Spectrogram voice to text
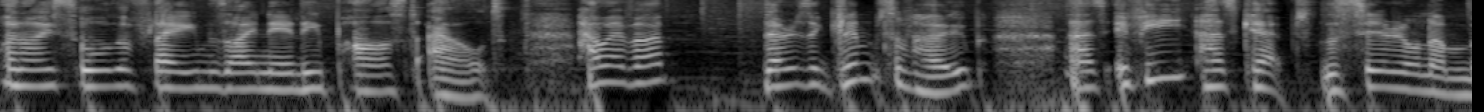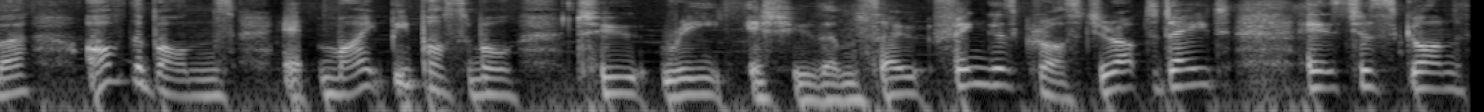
When I saw the flames, I nearly passed out. However, there is a glimpse of hope, as if he has kept the serial number of the bonds, it might be possible to reissue them. So fingers crossed. You're up to date. It's just gone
